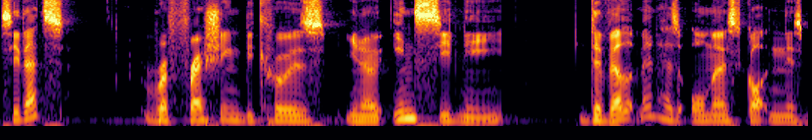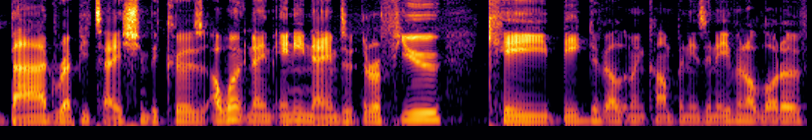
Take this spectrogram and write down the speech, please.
See, that's refreshing because, you know, in Sydney, development has almost gotten this bad reputation because I won't name any names, but there are a few key big development companies and even a lot of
